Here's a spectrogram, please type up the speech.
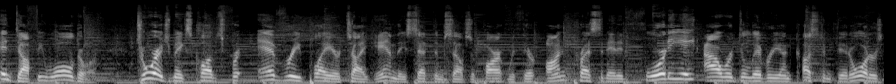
and Duffy Waldorf. Tour Edge makes clubs for every player type, and they set themselves apart with their unprecedented 48 hour delivery on custom fit orders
